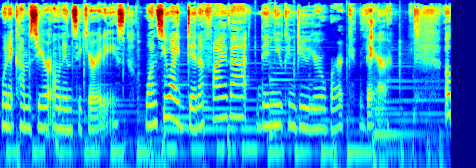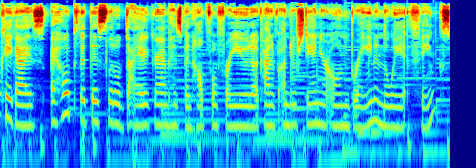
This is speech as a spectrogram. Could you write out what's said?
when it comes to your own insecurities? Once you identify that, then you can do your work there. Okay, guys, I hope that this little diagram has been helpful for you to kind of understand your own brain and the way it thinks.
